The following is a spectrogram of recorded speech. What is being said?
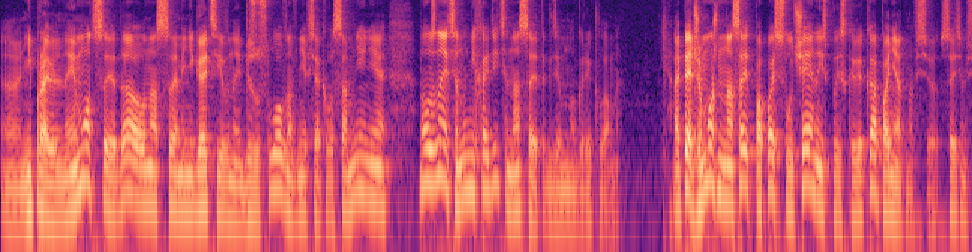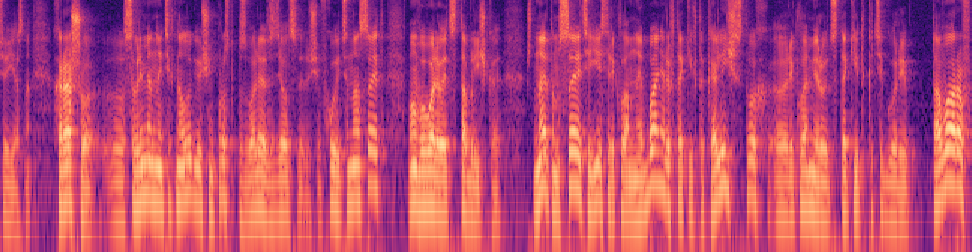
неправильные эмоции, да, у нас с вами негативные, безусловно, вне всякого сомнения. Но вы знаете, ну не ходите на сайты, где много рекламы. Опять же, можно на сайт попасть случайно из поисковика, понятно все, с этим все ясно. Хорошо, э, современные технологии очень просто позволяют сделать следующее. Входите на сайт, вам вываливается табличка, что на этом сайте есть рекламные баннеры в таких-то количествах, э, рекламируются такие-то категории товаров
